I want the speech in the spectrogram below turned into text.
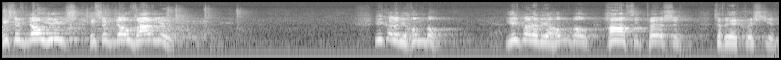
it's of no use, it's of no value. You've got to be humble. You've got to be a humble hearted person to be a Christian.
